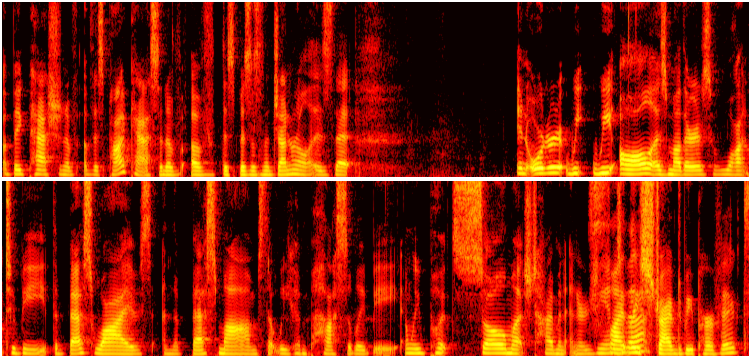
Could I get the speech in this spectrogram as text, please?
a big passion of, of this podcast and of, of this business in general is that in order we we all as mothers want to be the best wives and the best moms that we can possibly be and we put so much time and energy slightly into that. strive to be perfect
